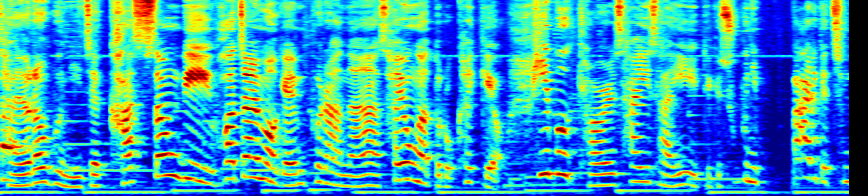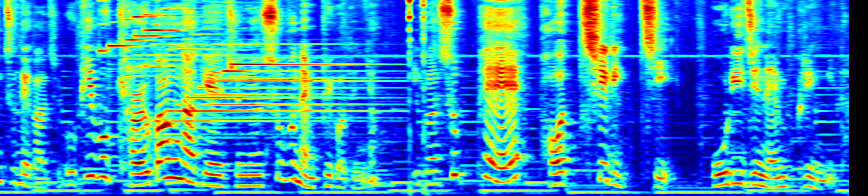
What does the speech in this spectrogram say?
자 여러분 이제 가성비 화잘먹 앰플 하나 사용하도록 할게요. 피부 결 사이사이 되게 수분이 빠르게 침투돼가지고 피부 결광나게 해주는 수분 앰플이거든요. 이건 수페의 버치리치 오리진 앰플입니다.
